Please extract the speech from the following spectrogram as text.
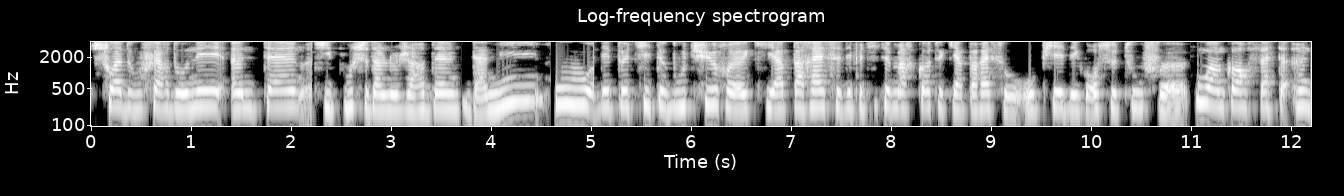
soit de vous faire donner un thym qui pousse dans le jardin d'amis ou des petites boutures euh, qui apparaissent, des petites marcottes qui apparaissent au, pied des grosses touffes euh, ou encore faites un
